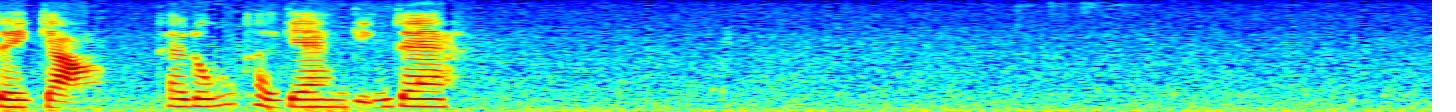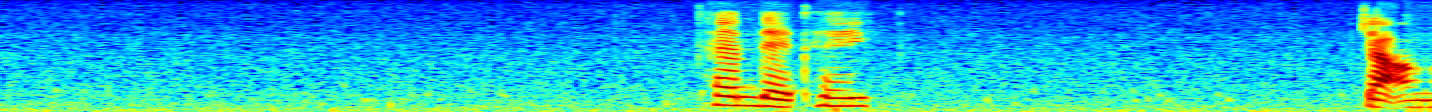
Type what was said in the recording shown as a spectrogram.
tùy chọn theo đúng thời gian diễn ra. Thêm đề thi Chọn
